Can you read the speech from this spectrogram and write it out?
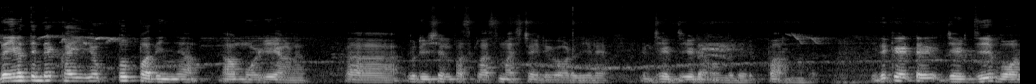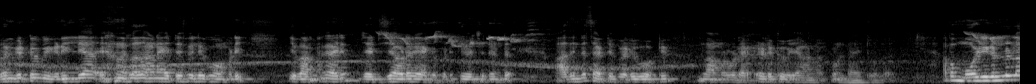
ദൈവത്തിന്റെ കയ്യൊപ്പ് പതിഞ്ഞ ആ മൊഴിയാണ് ജുഡീഷ്യൽ ഫസ്റ്റ് ക്ലാസ് മജിസ്ട്രേറ്റ് കോടതിയിലെ ജഡ്ജിയുടെ മുമ്പിൽ പറഞ്ഞത്. ഇത് കേട്ട് ജഡ്ജി ബോധം കെട്ട് വീണില്ല എന്നുള്ളതാണ് ഏറ്റവും വലിയ കോമഡി ഈ പറഞ്ഞ കാര്യം ജഡ്ജി അവിടെ രേഖപ്പെടുത്തി വെച്ചിട്ടുണ്ട്. അതിന്റെ സർട്ടിഫിക്കറ്റ് കോപ്പി നമ്മളിവിടെ എടുക്കുകയാണ് ഉണ്ടായിട്ടുള്ളത്. അപ്പം മൊഴികളിലുള്ള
